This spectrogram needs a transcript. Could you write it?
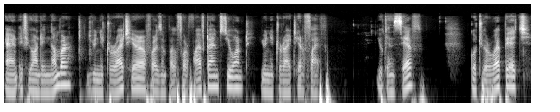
And if you want a number you need to write here for example for five times you want you need to write here five. You can save go to your web page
